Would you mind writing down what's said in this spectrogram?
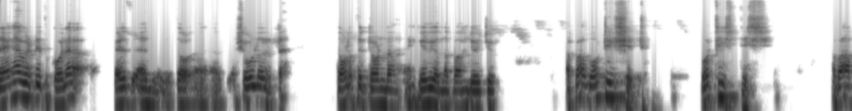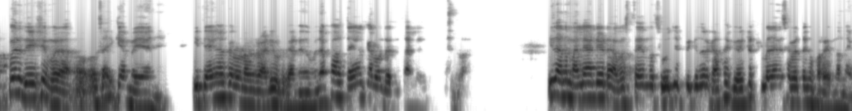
തേങ്ങ വെട്ടി കൊല ഷോൾഡർ ഇട്ട് തോളത്തിട്ടോണ്ട് കയറി വന്നപ്പോൾ അവൻ ചോദിച്ചു അപ്പൊ വോട്ട് ഈസ് ഷിറ്റ് ഡിഷ് അപ്പൊ അപ്പന് ദേഷ്യം വരാ. സഹിക്കാൻ വയ്യാന് ഈ തേങ്ങാക്കലുണ്ട് അവനൊരു അടി കൊടുക്കാൻ പറഞ്ഞു അപ്പൊ ആ തേങ്ങാക്കലുണ്ട് നല്ലത്. എന്ന് പറഞ്ഞു. ഇതാണ് മലയാളിയുടെ അവസ്ഥ എന്ന് സൂചിപ്പിക്കുന്ന ഒരു കഥ കേട്ടിട്ടുള്ള ഞാൻ സമയത്തൊക്കെ പറയുന്നതേ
